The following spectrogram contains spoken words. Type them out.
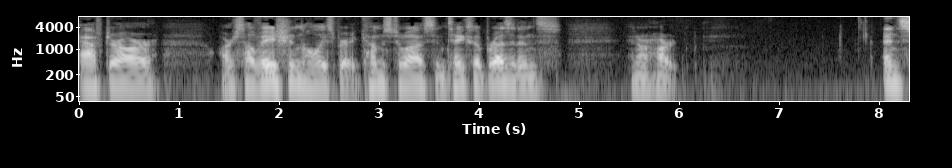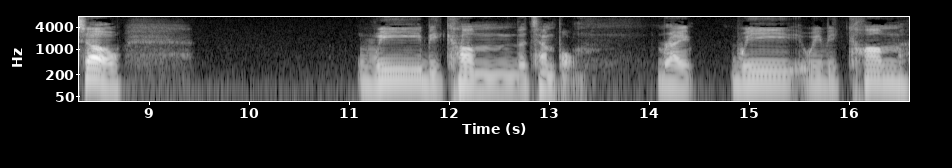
After our, our salvation, the Holy Spirit comes to us and takes up residence in our heart. And so, we become the temple, right? We we become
